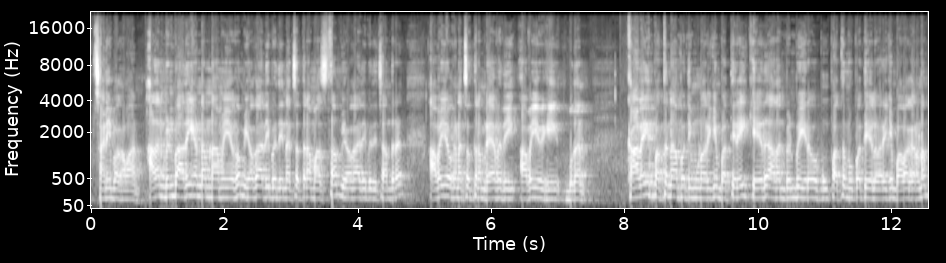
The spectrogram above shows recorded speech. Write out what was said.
சனி பகவான். அதன் பின்பு அதிகண்டம் நாமயோகம் யோகாதிபதி நட்சத்திரம் அஸ்தம் யோகாதிபதி சந்திரன் அவயோக நட்சத்திரம் ரேவதி அவயோகி புதன். காலை பத்து நாற்பத்தி மூணு வரைக்கும் பத்திரை கேது அதன் பின்பு இரவு மு- பத்து முப்பத்தி ஏழு வரைக்கும் பவகரணம்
